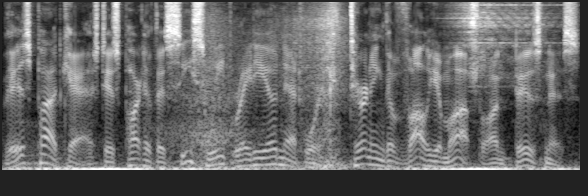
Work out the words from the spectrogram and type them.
This podcast is part of the C Suite Radio Network, turning the volume up on business.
